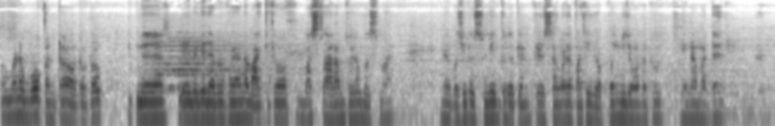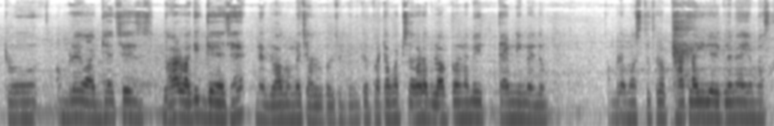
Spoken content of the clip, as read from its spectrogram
પણ મને બહુ કંટાળો આવતો હતો. એટલે બે જગ્યાએ જ આપણે ફર્યા બાકી તો મસ્ત આરામ થયો બસમાં. ને પછી તો સુઈ જ ગયો કેમ કે સવારે પાછી જોબ પણ બી જવાનું હતું એના માટે. તો અમને વાગ્યા છે, બાર વાગી જ ગયા છે ને બ્લોગ અમે ચાલુ કરું છું. કેમ કે ફટાફટ સવારે બ્લોગ કરવાનો બી ટાઈમ નહીં મળ્યો. હમણાં મસ્ત થોડોક થાક લાગી ગયો, એટલે મેં અહીંયા મસ્ત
